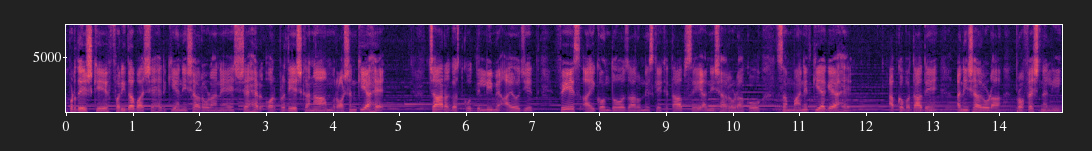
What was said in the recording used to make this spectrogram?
प्रदेश के फरीदाबाद शहर की अनिशा अरोड़ा ने शहर और प्रदेश का नाम रोशन किया है। 4 अगस्त को दिल्ली में आयोजित फेस आइकॉन 2019 के खिताब से अनिशा अरोड़ा को सम्मानित किया गया है। आपको बता दें, अनिशा अरोड़ा प्रोफेशनली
